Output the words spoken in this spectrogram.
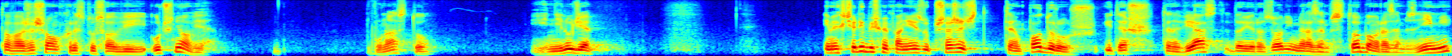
towarzyszą Chrystusowi uczniowie, dwunastu i inni ludzie. I my chcielibyśmy, Panie Jezu, przeżyć tę podróż i też ten wjazd do Jerozolimy razem z Tobą, razem z nimi,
